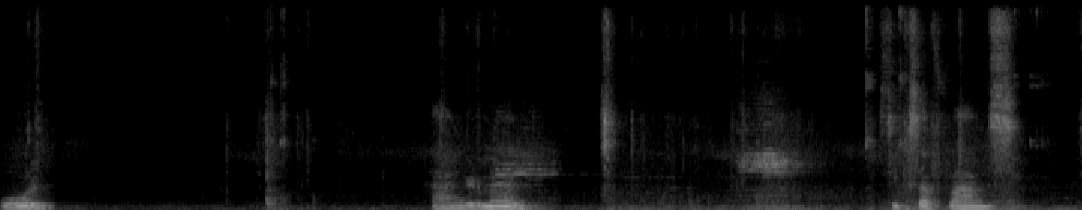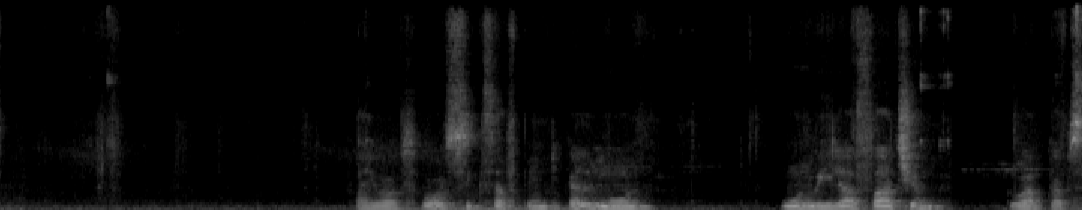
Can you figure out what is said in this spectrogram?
fool hanged man six of ఫ్యాన్స్ five of four six of pentacle moon moon wheel of fortune two of cups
